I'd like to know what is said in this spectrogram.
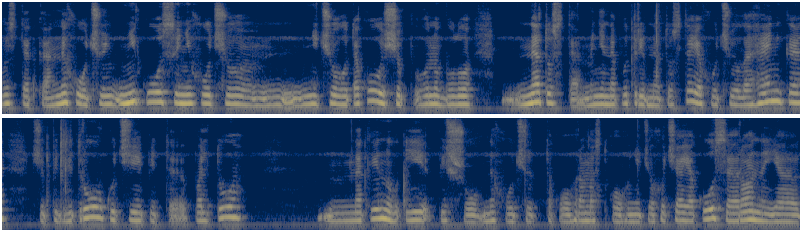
Ось таке. Не хочу ні коси, ні хочу нічого такого, щоб воно було не товсте. Мені не потрібне товсте, я хочу легеньке, щоб під вітровку чи під пальто накинув і пішов. Не хочу такого громоздкого нічого. Хоча я коси, рани я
